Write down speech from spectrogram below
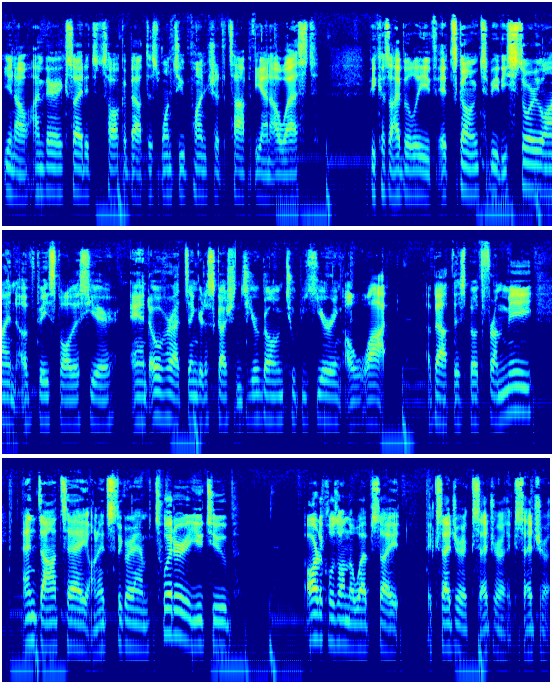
you know I'm very excited to talk about this one-two punch at the top of the NL West because I believe it's going to be the storyline of baseball this year. And over at Dinger Discussions, you're going to be hearing a lot about this, both from me and Dante on Instagram, Twitter, YouTube, articles on the website, etc., etc., etc.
